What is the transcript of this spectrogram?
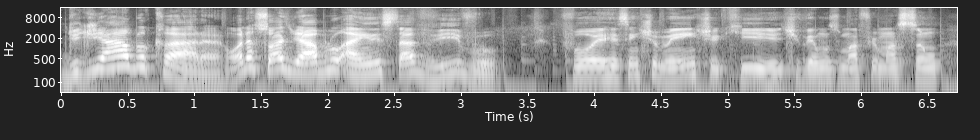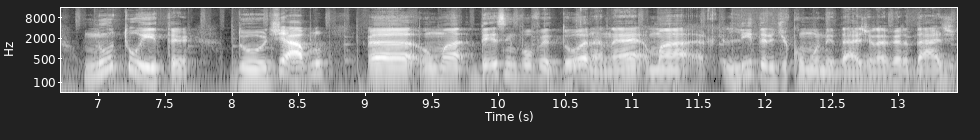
de Diablo, cara. Olha só, Diablo ainda está vivo. Foi recentemente que tivemos uma afirmação no Twitter do Diablo, uh, uma desenvolvedora, né, uma líder de comunidade, na verdade,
